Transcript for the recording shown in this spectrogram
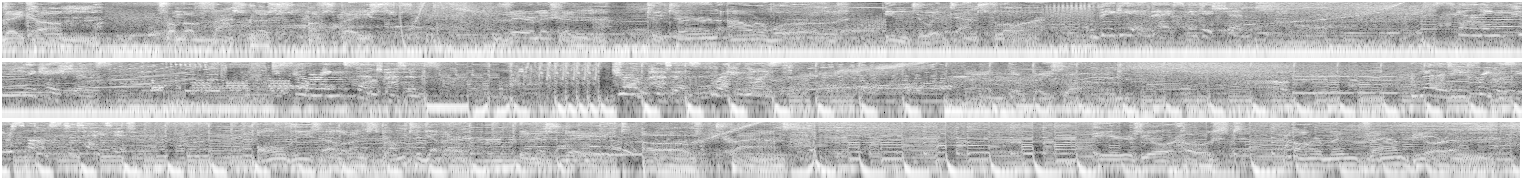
They come from the vastness of space. Their mission to turn our world into a dance floor. Begin expedition. Scanning communications. Discovering sound patterns. Drum patterns recognized. And the bassline. Melody frequency response detected. All these elements come together in a state of trance. Here's your host, Armin van Buuren.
